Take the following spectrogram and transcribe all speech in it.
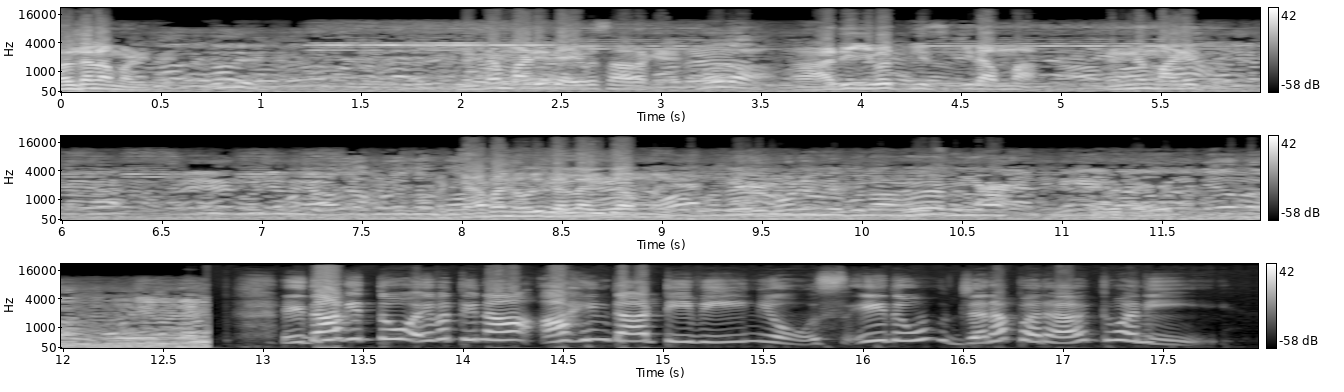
ಕಳ್ತನ ಮಾಡಿದ್ದೆ. ನಿನ್ನೆ ಮಾಡಿದ್ದೆ ಐವತ್ತು ಸಾವಿರಕ್ಕೆ. ಅದು ಇವತ್ತು ಸಿಕ್ಕಿದೆ ಅಮ್ಮ. ನಿನ್ನೆ ಮಾಡಿದ್ದು. ಕ್ಯಾಬನ್ ನೋಡಿದೆಲ್ಲ ಇದೆ ಅಮ್ಮ. ಇದಾಗಿತ್ತು ಇವತ್ತಿನ ಅಹಿಂದ ಟಿವಿ ನ್ಯೂಸ್. ಇದು ಜನಪರ ಧ್ವನಿ.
